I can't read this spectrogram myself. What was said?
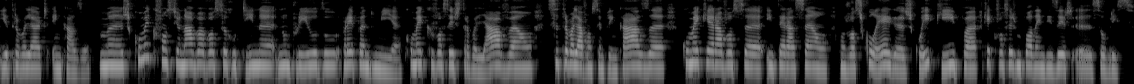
e a trabalhar em casa mas como é que funcionava a vossa rotina num período pré-pandemia? Como é que vocês trabalhavam? Se trabalhavam sempre em casa? Como é que era a vossa interação com os vossos colegas, com a equipa? O que é que vocês me podem dizer uh, sobre isso?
